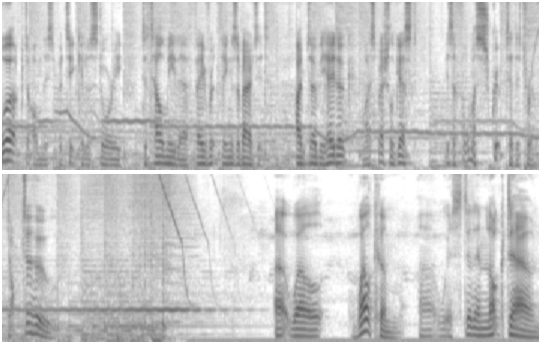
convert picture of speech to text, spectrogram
worked on this particular story to tell me their favourite things about it. I'm Toby Hadoke. My special guest is a former script editor of Doctor Who. Uh, well, welcome. Uh, we're still in lockdown.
